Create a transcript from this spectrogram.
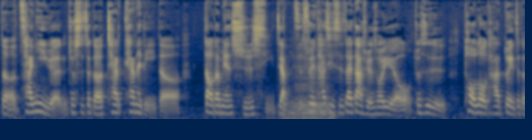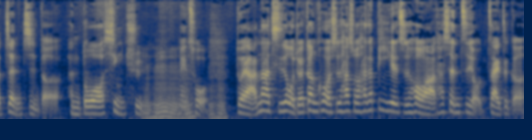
的参议员，就是这个 Ted Kennedy 的。到那边实习这样子，所以他其实，在大学的时候也有就是透露他对这个政治的很多兴趣。没错，对啊。那其实我觉得更酷的是，他说他在毕业之后啊，他甚至有在这个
